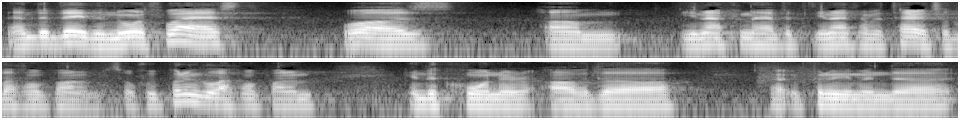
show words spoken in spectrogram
The end of the day, the northwest was um, you're not going to have it, you're not going to have a teretz of lachem panim. So if we put in the lachem panim in the corner of the we're putting them in the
